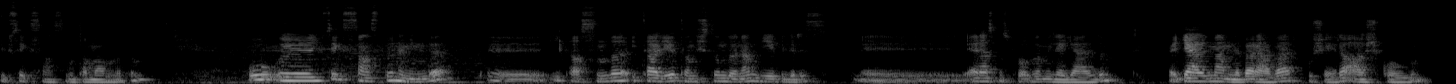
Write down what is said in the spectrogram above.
yüksek lisansımı tamamladım. Bu e, yüksek lisans döneminde e, ilk aslında İtalya'ya tanıştığım dönem diyebiliriz. E, Erasmus programı ile geldim ve gelmemle beraber bu şehre aşık oldum.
